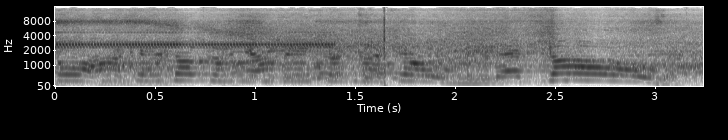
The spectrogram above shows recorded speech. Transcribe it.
後半戦ノックにはめいっときましょうレッツゴー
